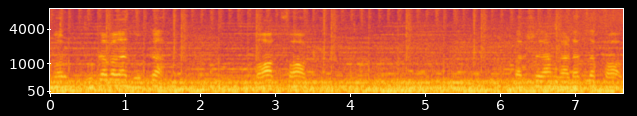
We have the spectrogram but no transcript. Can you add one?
हा समोर धुका बघा धुका. Fog fog. परशुराम घाटातलं फॉग.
